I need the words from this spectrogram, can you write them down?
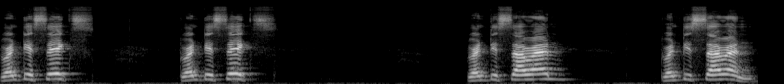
twenty-six, twenty-six, twenty-seven, twenty-seven,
